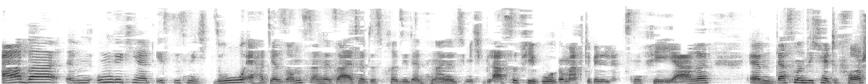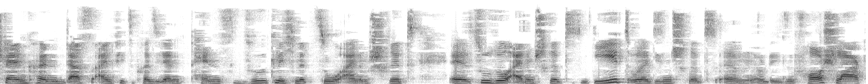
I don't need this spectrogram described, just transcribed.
Aber ähm, umgekehrt ist es nicht so. Er hat ja sonst an der Seite des Präsidenten eine ziemlich blasse Figur gemacht über die letzten vier Jahre ähm, dass man sich hätte vorstellen können, dass ein Vizepräsident Pence wirklich mit so einem Schritt äh, zu so einem Schritt geht oder diesen Schritt ähm, oder diesen Vorschlag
